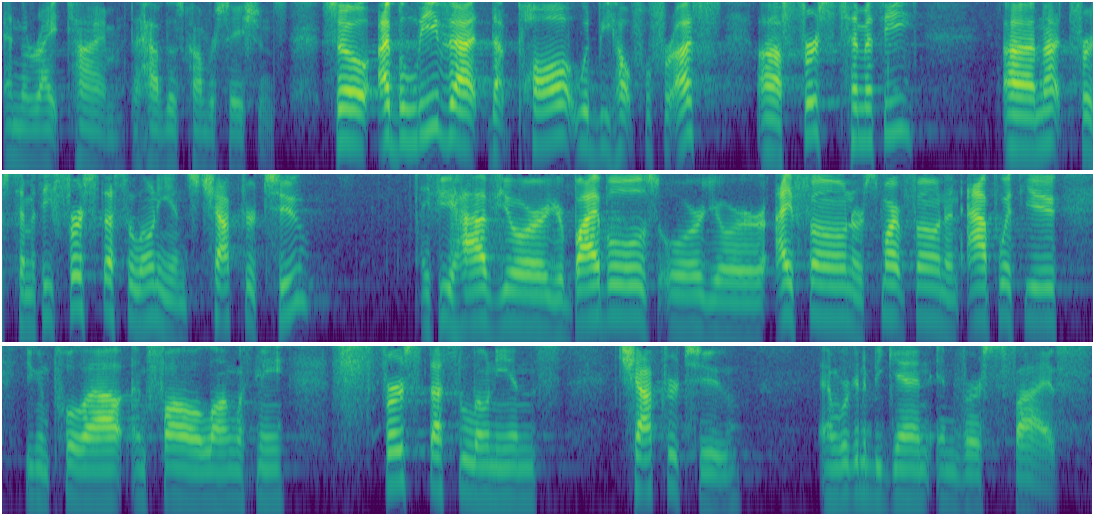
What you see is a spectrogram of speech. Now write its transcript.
and the right time to have those conversations? So I believe that, that Paul would be helpful for us. Uh, 1 Timothy, uh, not 1 Timothy, 1 Thessalonians chapter 2. If you have your, your Bibles or your iPhone or smartphone, an app with you, you can pull out and follow along with me. 1 Thessalonians chapter 2 and we're going to begin in verse 5.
